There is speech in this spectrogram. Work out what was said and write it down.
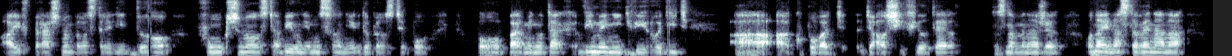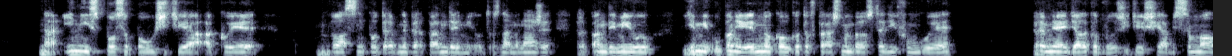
aj v prašnom prostredí dlho funkčnosť, aby ju nemusel niekto proste po, po pár minútach vymeniť, vyhodiť a, a kupovať ďalší filter. To znamená, že ona je nastavená na na iný spôsob použitia, ako je vlastne potrebné pre pandémiu. To znamená, že pre pandémiu je mi úplne jedno, koľko to v prašnom prostredí funguje. Pre mňa je ďaleko dôležitejšie, aby som mal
